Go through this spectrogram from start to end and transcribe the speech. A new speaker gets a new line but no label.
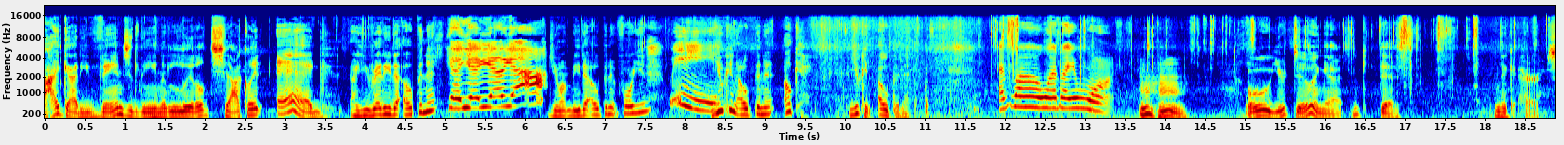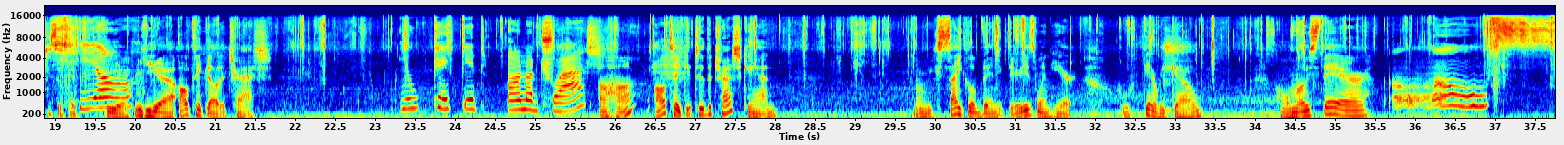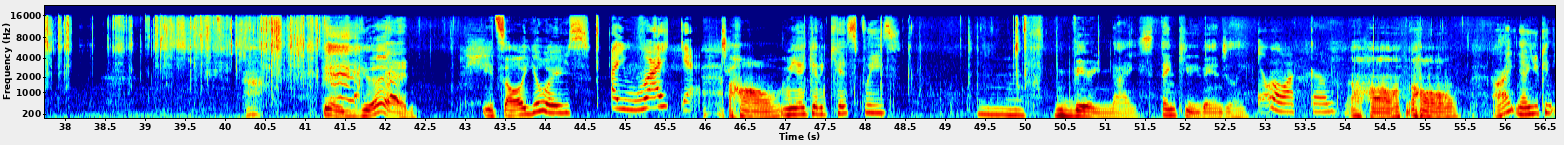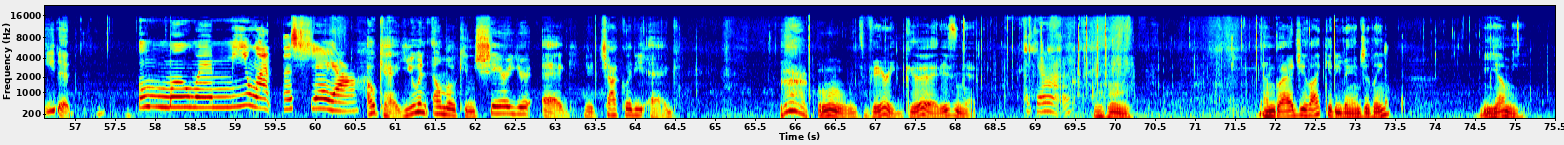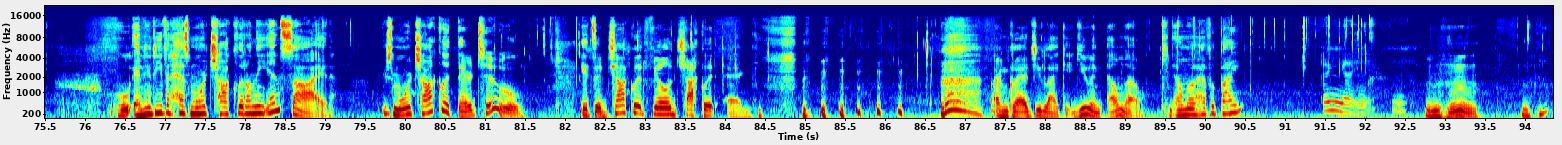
I got Evangeline a little chocolate egg. Are you ready to open it?
Yeah, yeah, yeah, yeah.
Do you want me to open it for you?
Me.
You can open it. Okay. You can open it.
I found what I want.
Mm-hmm. Oh, you're doing it. Look at this. Look at her. She's so good.
Yeah.
Here. Yeah, I'll take all the trash.
You take it on a trash?
Uh-huh. I'll take it to the trash can. A recycle bin. There is one here. Ooh, there we go. Almost there.
Almost.
Very good. It's all yours.
I like it.
Oh, may I get a kiss, please? Mm, very nice. Thank you, Evangeline.
You're welcome.
Oh, oh. All right, now you can eat it.
Elmo and me want to share.
Okay, you and Elmo can share your egg, your chocolatey egg. Ooh, it's very good, isn't it?
Yeah.
Mm-hmm. I'm glad you like it, Evangeline. Yummy. Ooh, and it even has more chocolate on the inside. There's more chocolate there, too. It's a chocolate-filled chocolate egg. I'm glad you like it. You and Elmo. Can Elmo have a bite? Mm-hmm. Mm-hmm.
